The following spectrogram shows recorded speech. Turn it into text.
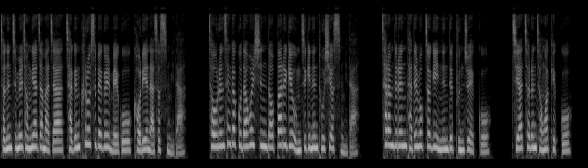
저는 짐을 정리하자마자 작은 크로스백을 메고 거리에 나섰습니다. 서울은 생각보다 훨씬 더 빠르게 움직이는 도시였습니다. 사람들은 다들 목적이 있는 듯 분주했고 지하철은 정확했고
